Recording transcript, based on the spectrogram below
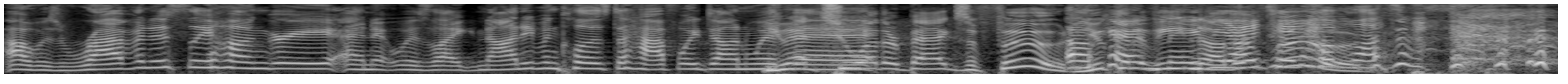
I was ravenously hungry and it was like not even close to halfway done with you it. had two other bags of food. Okay, you could have eaten other I did have food.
